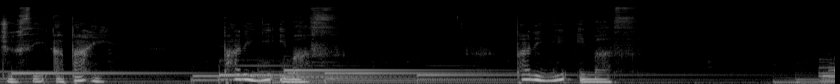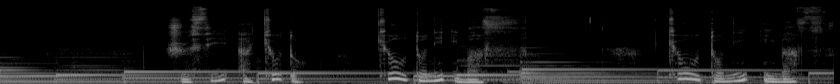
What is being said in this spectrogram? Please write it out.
？Je suis à Paris. パリにいます。パリにいます。Je suis à 京都京都にいます。京都にいます。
